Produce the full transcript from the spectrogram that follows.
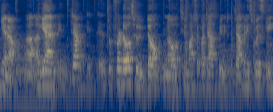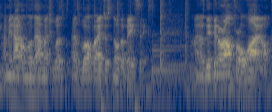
you know, uh, again, for those who don't know too much about Japanese, Japanese whiskey, I mean, I don't know that much as well, but I just know the basics. I know they've been around for a while.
